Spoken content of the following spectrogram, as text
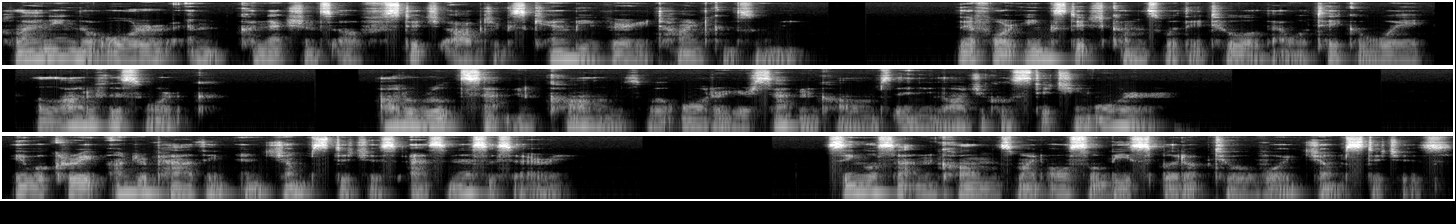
Planning the order and connections of stitch objects can be very time consuming. Therefore, InkStitch comes with a tool that will take away a lot of this work. Auto Route Satin Columns will order your satin columns in a logical stitching order. It will create underpathing and jump stitches as necessary. Single satin columns might also be split up to avoid jump stitches.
